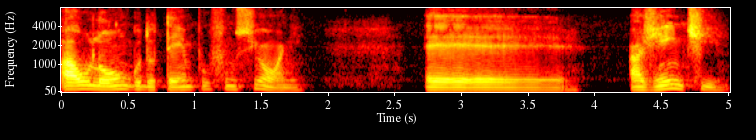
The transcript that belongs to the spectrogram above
ao longo do tempo funcione. é, a gente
